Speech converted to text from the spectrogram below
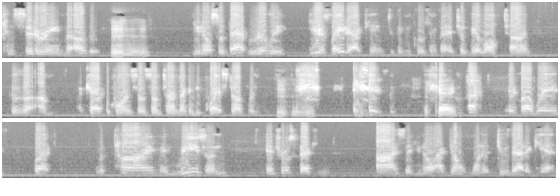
considering the other. Mm-hmm. You know, so that really years later, I came to the conclusion that it took me a long time because I'm a Capricorn, so sometimes I can be quite stubborn. Mm-hmm. okay. In my, in my ways, but with time and reason, introspection, I said, you know, I don't want to do that again.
